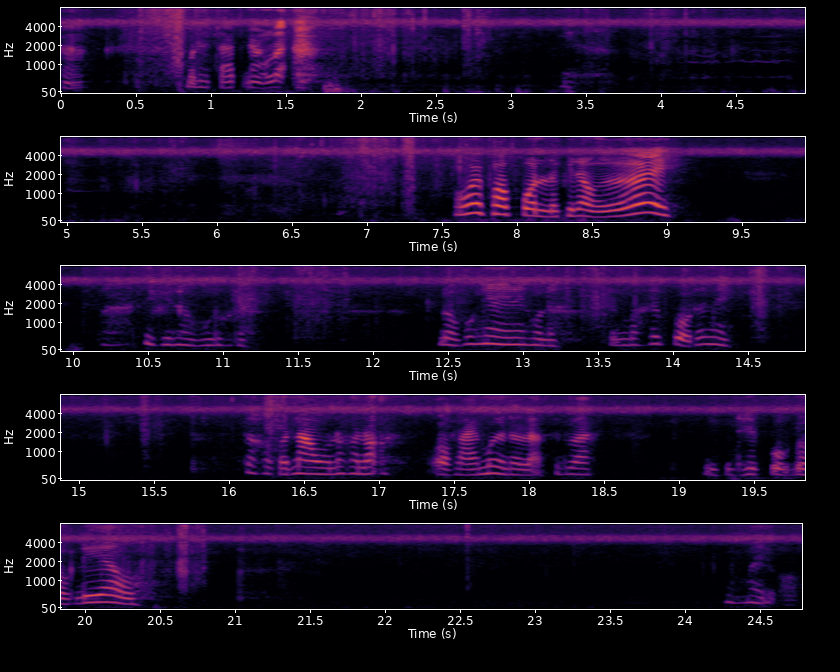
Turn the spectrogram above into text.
หักไม่ได้ตัดหนังละโอ้ยพอปนเลยพี่น้องเอ้ยว้านี่พี่น้องดูนะดอกพวกใหญ่นี่คุณนะเป็นบ่ให้ปวดด้วยนี่แต่เขาก็เน่านะคะเนาะออกหลายมือแล้วล่ะคิดว่านี่เป็นเห็ดปวกดอกเดียว ไม่ออก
